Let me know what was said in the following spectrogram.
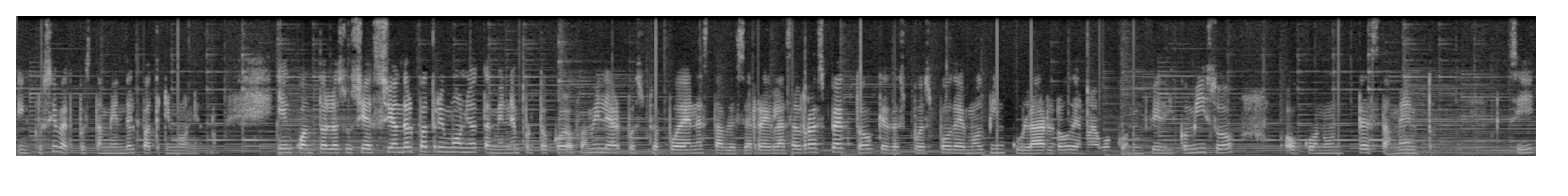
inclusive pues también del patrimonio. Y en cuanto a la sucesión del patrimonio, también en protocolo familiar pues se pueden establecer reglas al respecto que después podemos vincularlo de nuevo con un fideicomiso o con un testamento. ¿sí?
